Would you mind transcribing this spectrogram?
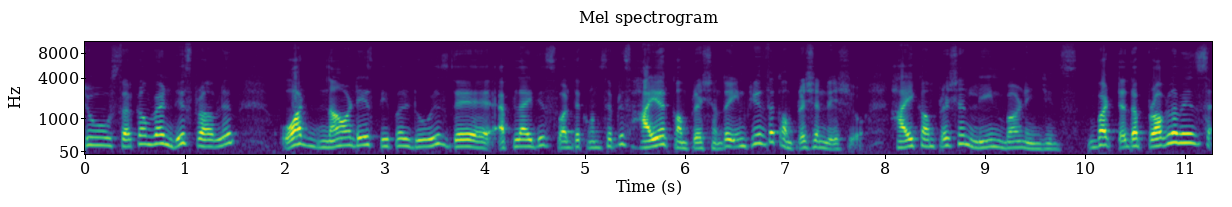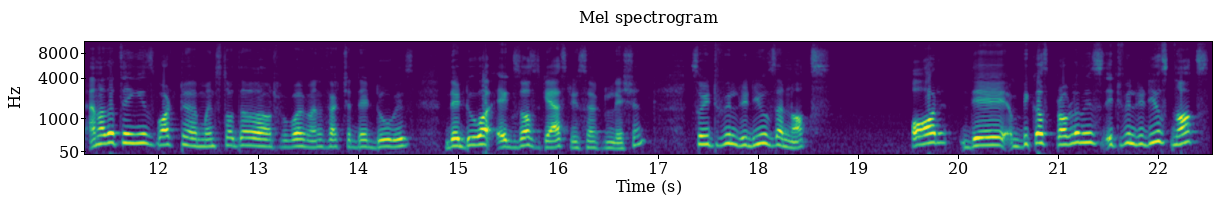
To circumvent this problem what nowadays people do is they apply this what the concept is higher compression. They increase the compression ratio. High compression lean burn engines. But the problem is another thing is what uh, most of the automobile manufacturer they do is they do a exhaust gas recirculation. So it will reduce the NOx or they because problem is it will reduce NOx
